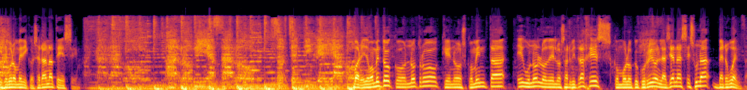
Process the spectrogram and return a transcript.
Dice, bueno, médicos, serán ATS. Bueno, y de momento con otro que nos comenta Egunon, lo de los arbitrajes, como lo que ocurrió en las llanas, es una vergüenza.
